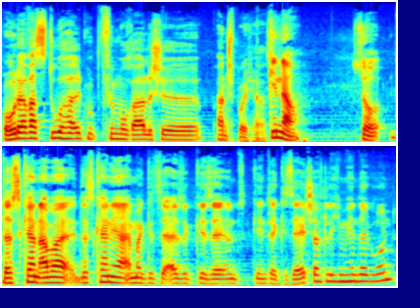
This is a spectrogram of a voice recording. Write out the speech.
Oder was du halt für moralische Ansprüche hast. genau. So, das kann aber, das kann ja einmal also hinter gesellschaftlichem Hintergrund,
